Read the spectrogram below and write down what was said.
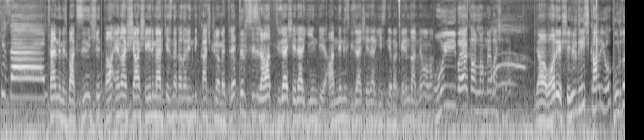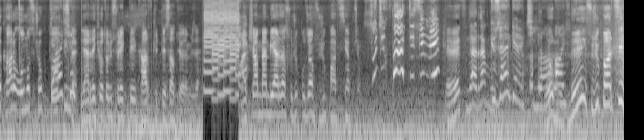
güzel. Efendimiz bak sizin için daha en aşağı şehir merkezine kadar indik kaç kilometre. Sırf siz rahat güzel şeyler giyin diye. Anneniz güzel şeyler giysin diye. Bak benim de annem ama. Oy bayağı karlanmaya başladı. Ya var ya şehirde hiç kar yok. Burada kar olması çok tuhaf değil mi? Gerçek. İlerideki otobüs sürekli kar kütlesi atıyor önümüze. Akşam ben bir yerden sucuk bulacağım. Sucuk partisi yapacağım. Sucuk partisi mi? Evet. Nereden bu? Güzel gerçi ya. Yok, Ay. ne? Sucuk partisi.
